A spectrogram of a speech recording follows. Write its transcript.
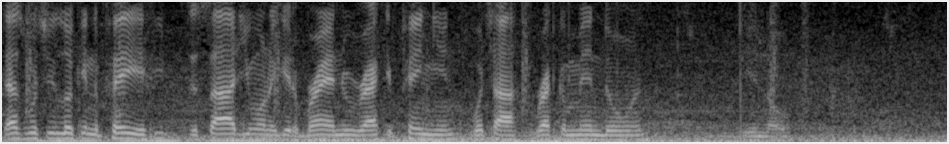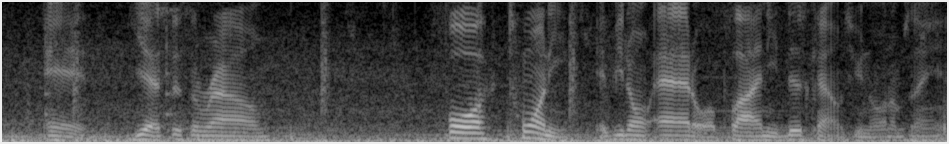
That's what you're looking to pay if you decide you want to get a brand new rack and pinion, which I recommend doing. You know, and yes, it's around 420 if you don't add or apply any discounts. You know what I'm saying?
